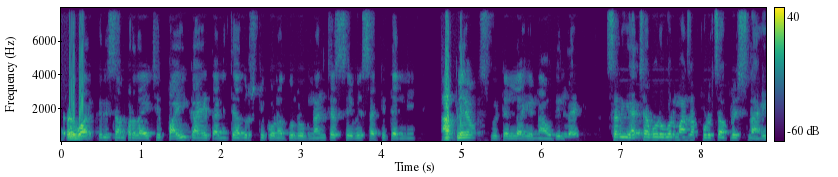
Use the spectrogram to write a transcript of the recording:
वारकरी संप्रदायाचे पायिक आहेत आणि त्या दृष्टिकोनातून रुग्णांच्या सेवेसाठी त्यांनी आपल्या हॉस्पिटलला हे नाव दिलेलं आहे. सर याच्याबरोबर माझा पुढचा प्रश्न आहे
